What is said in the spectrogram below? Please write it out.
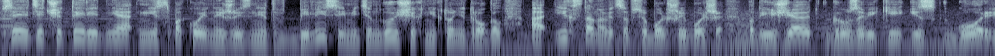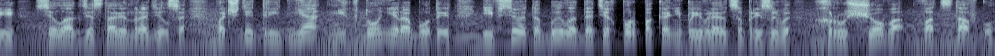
Все эти четыре дня неспокойной жизни в Тбилиси митингующих никто не трогал, а их становится все больше и больше. Подъезжают грузовики из Горри, села, где Сталин родился. Почти три дня никто не работает. И все это было до тех пор, пока не появляются призывы Хрущева в отставку.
